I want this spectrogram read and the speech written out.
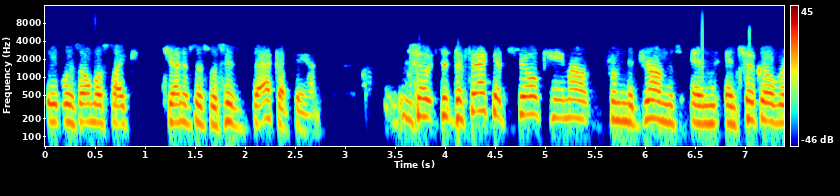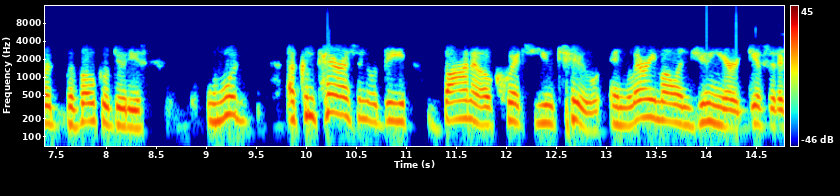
it was almost like Genesis was his backup band. So th- the fact that Phil came out from the drums and, and took over the vocal duties would a comparison would be Bono quits U2 and Larry Mullen Jr. gives it a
